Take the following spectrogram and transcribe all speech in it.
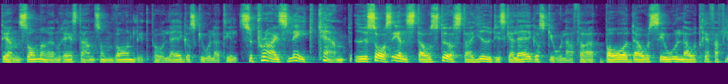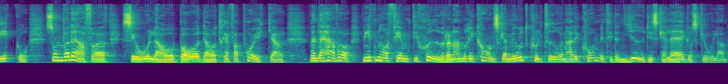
Den sommaren reste han som vanligt på lägerskola till Surprise Lake Camp, USAs äldsta och största judiska lägerskola för att bada och sola och träffa flickor som var där för att sola och bada och träffa pojkar. Men det här var 1957 och den amerikanska motkulturen hade kommit till den judiska lägerskolan.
